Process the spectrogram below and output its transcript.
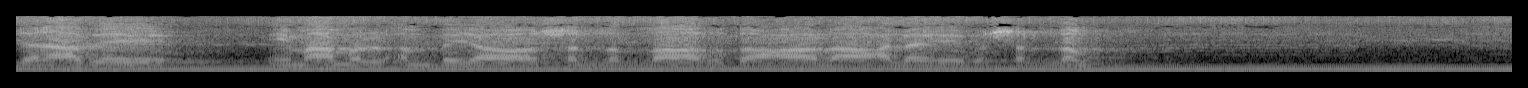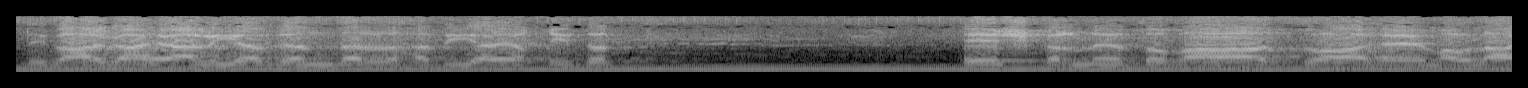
جناب امام الانبیاء صلی اللہ تعالی علیہ وسلم، دی بارگاہ عالیہ دے اندر ہدیہ عقیدت پیش کرنے تو بعد دعا ہے مولا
